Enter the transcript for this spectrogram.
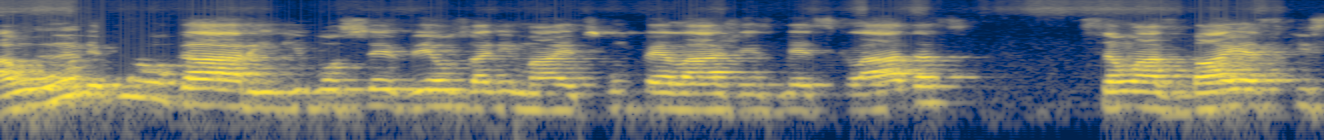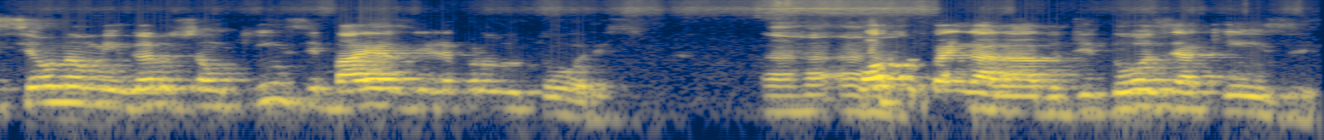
O único lugar em que você vê os animais com pelagens mescladas são as baias, que, se eu não me engano, são 15 baias de reprodutores. Uhum, uhum. Posso estar enganado, de 12 a 15.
